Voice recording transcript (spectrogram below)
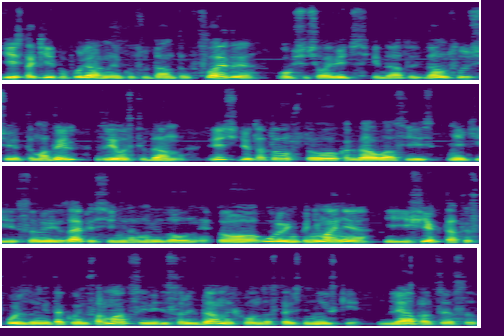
Есть такие популярные консультантов слайды общечеловеческие, да, то есть в данном случае это модель зрелости данных. Речь идет о том, что когда у вас есть некие сырые записи, ненормализованные, то уровень понимания и эффекта от использования такой информации в виде сырых данных, он достаточно низкий для процессов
